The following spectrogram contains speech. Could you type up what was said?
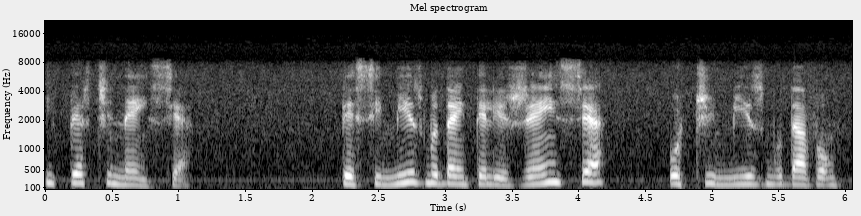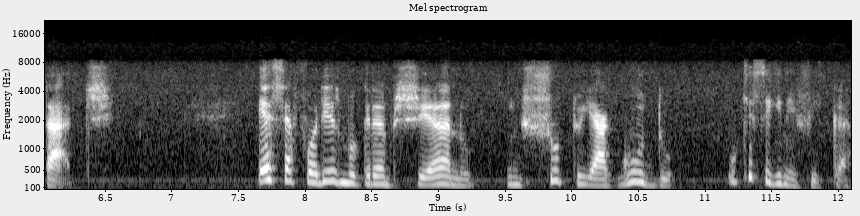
e pertinência: pessimismo da inteligência, otimismo da vontade. Esse aforismo gramsciano, enxuto e agudo, o que significa?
